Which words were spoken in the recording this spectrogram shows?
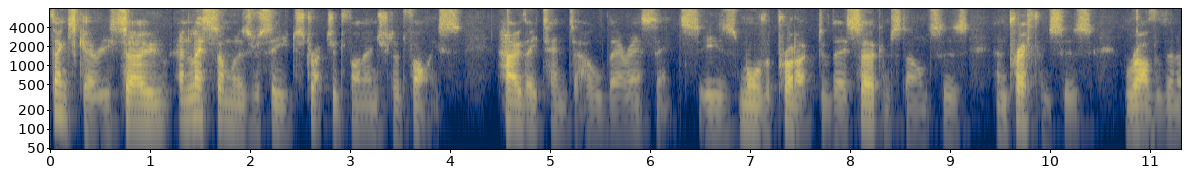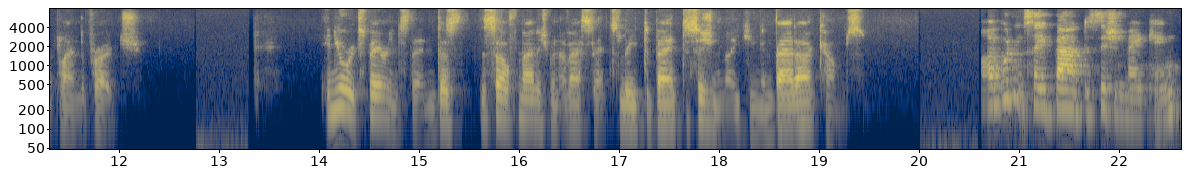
Thanks, Kerry. So, unless someone has received structured financial advice, how they tend to hold their assets is more of a product of their circumstances and preferences rather than a planned approach. In your experience, then, does the self management of assets lead to bad decision making and bad outcomes? I wouldn't say bad decision making.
